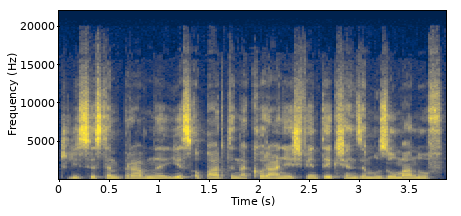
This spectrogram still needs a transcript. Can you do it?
czyli system prawny jest oparty na Koranie, świętej księdze muzułmanów.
